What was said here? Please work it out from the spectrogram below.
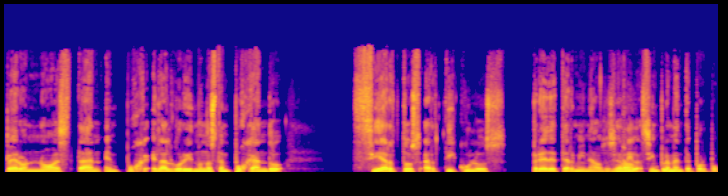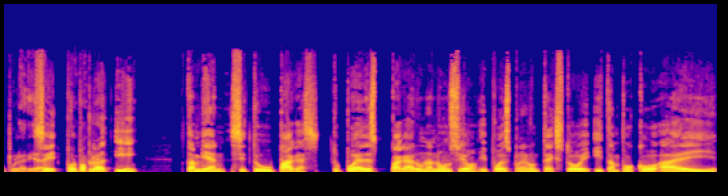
pero no están empuja, el algoritmo no está empujando ciertos artículos predeterminados hacia No. arriba, simplemente por popularidad. Sí, por popularidad. Y también si tú pagas, tú puedes pagar un anuncio y puedes poner un texto y, y tampoco hay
